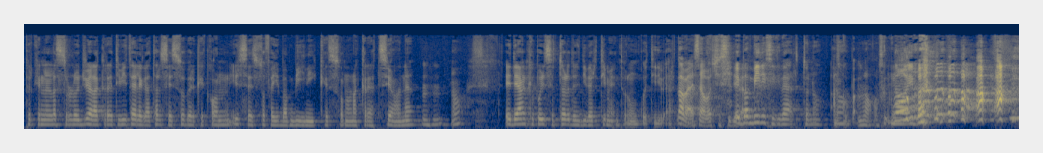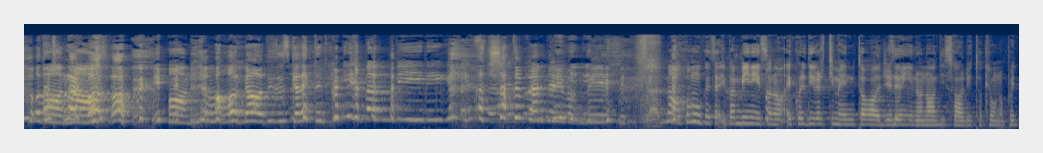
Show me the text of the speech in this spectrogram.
perché nell'astrologia la creatività è legata al sesso perché con il sesso fai i bambini, che sono una creazione, Mhm. no? Ed è anche poi il settore del divertimento, comunque ti diverti. Vabbè, siamo ci si E i diverte. bambini si divertono. Ah, no? scusa, no, No, i ba- Ho detto Oh, una no. cosa orribile. Oh, no. Oh no, this is qui. I bambini, Lasciate perdere i bambini. No, comunque se- i bambini sono, è quel divertimento genuino, no? Di solito, che uno poi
